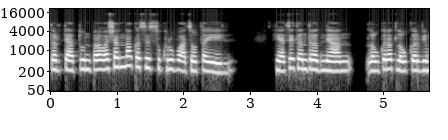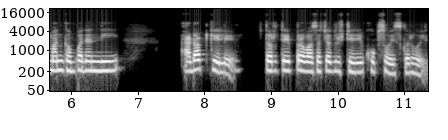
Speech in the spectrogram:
तर त्यातून प्रवाशांना कसे सुखरूप वाचवता येईल? ह्याचे तंत्रज्ञान लवकरात लवकर विमान कंपन्यांनी ॲडॉप्ट केले तर ते प्रवासाच्या दृष्टीने खूप सोयीस्कर होईल.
